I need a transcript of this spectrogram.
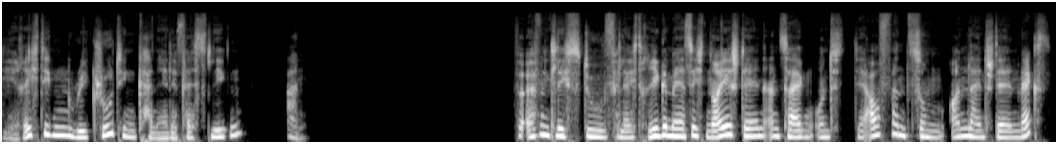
die richtigen Recruiting-Kanäle festlegen, an. Veröffentlichst du vielleicht regelmäßig neue Stellenanzeigen und der Aufwand zum Online-Stellen wächst?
